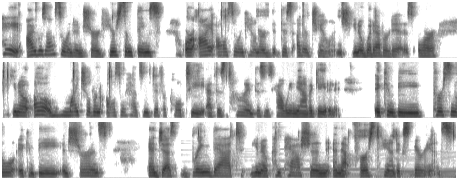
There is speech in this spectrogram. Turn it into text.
hey i was also uninsured. Here's some things or i also encountered this other challenge you know whatever it is or you know oh my children also had some difficulty at this time. This is how we navigated it. It can be personal it can be insurance and just bring that you know compassion and that firsthand experience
